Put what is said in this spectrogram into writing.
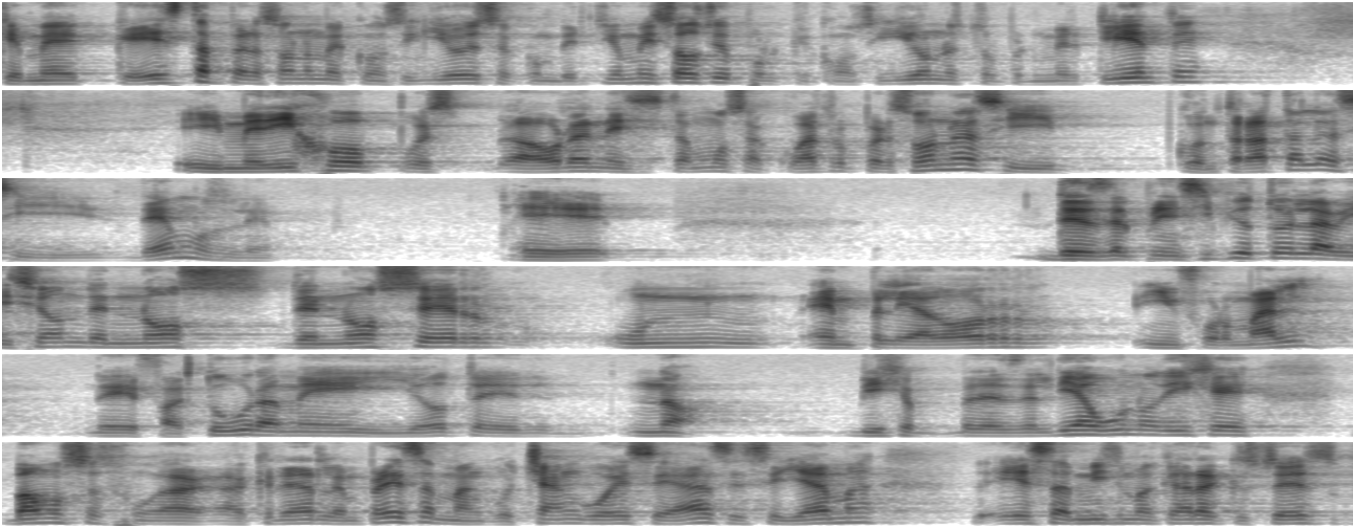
que, me, que esta persona me consiguió y se convirtió en mi socio porque consiguió nuestro primer cliente. Y me dijo, pues ahora necesitamos a cuatro personas y contrátalas y démosle. Eh, desde el principio tuve la visión de no, de no ser un empleador informal, de factúrame y yo te... No, dije, desde el día uno dije, vamos a, crear la empresa, Mangochango S.A. se llama, esa misma cara que ustedes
